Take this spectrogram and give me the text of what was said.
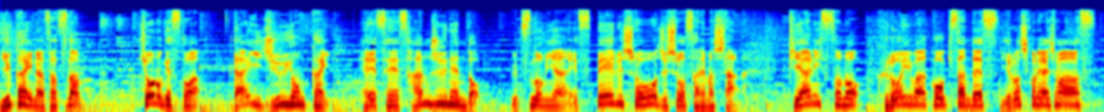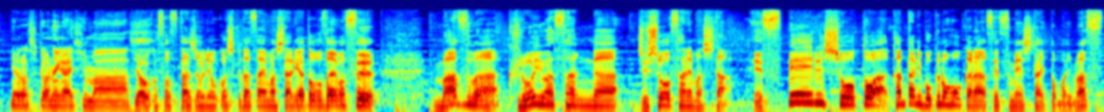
愉快な雑談。今日のゲストは第14回平成30年度宇都宮エスペール賞を受賞されましたピアニストの黒岩幸喜さんです。よろしくお願いします。よろしくお願いします。ようこそスタジオにお越しくださいましてありがとうございます。まずは黒岩さんが受賞されましたエスペール賞とは簡単に僕の方から説明したいと思います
